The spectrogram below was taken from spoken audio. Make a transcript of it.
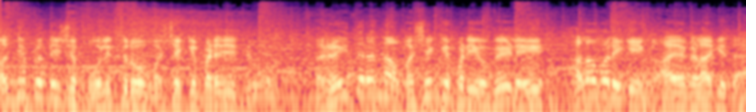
ಮಧ್ಯಪ್ರದೇಶ ಪೊಲೀಸರು ವಶಕ್ಕೆ ಪಡೆದಿದ್ರು. ರೈತರನ್ನ ವಶಕ್ಕೆ ಪಡೆಯುವ ವೇಳೆ ಹಲವರಿಗೆ ಗಾಯಗಳಾಗಿದೆ.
